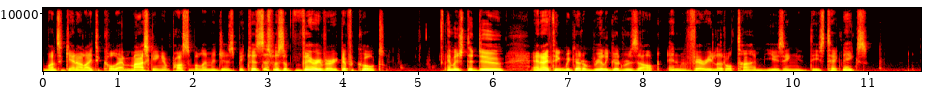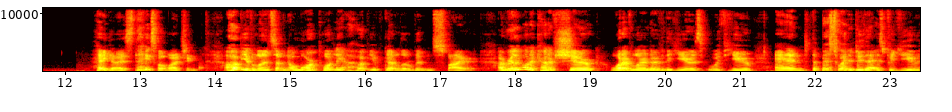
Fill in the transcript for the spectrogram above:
once again, I like to call that masking impossible images because this was a very, very difficult image to do. And I think we got a really good result in very little time using these techniques. Hey guys, thanks for watching. I hope you've learned something, or more importantly, I hope you've got a little bit inspired. I really want to kind of share what I've learned over the years with you, and the best way to do that is for you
